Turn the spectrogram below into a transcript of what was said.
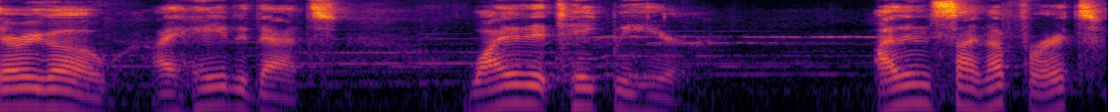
There we go. I hated that. Why did it take me here? I didn't sign up for it.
